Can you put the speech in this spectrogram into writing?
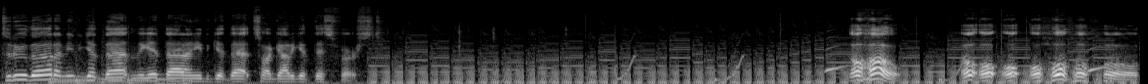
To do that, I need to get that, and to get that, I need to get that, so I gotta get this first. Oh ho! Oh oh oh oh ho ho ho!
